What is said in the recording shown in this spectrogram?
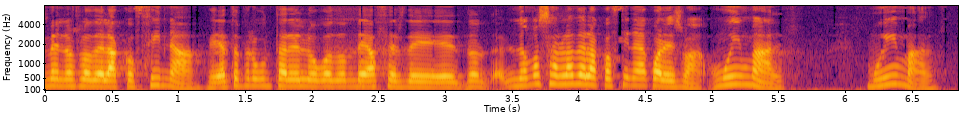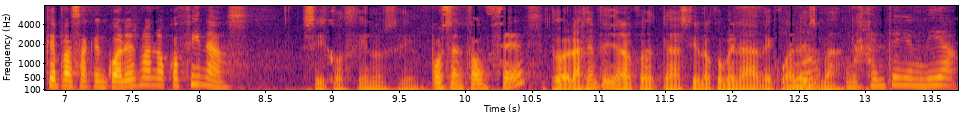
menos lo de la cocina. Ya te preguntaré luego dónde haces de... dónde- No hemos hablado de la cocina de Cuaresma. Muy mal, muy mal. ¿Qué pasa, que en Cuaresma no cocinas? Sí, cocino, sí. Pues entonces... Pero la gente ya no, casi no come nada de cuaresma. ¿no? La gente hoy en día...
